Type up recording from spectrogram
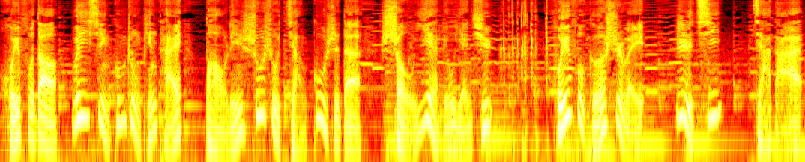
回复到微信公众平台“宝林叔叔讲故事”的首页留言区，回复格式为。日期加答案，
